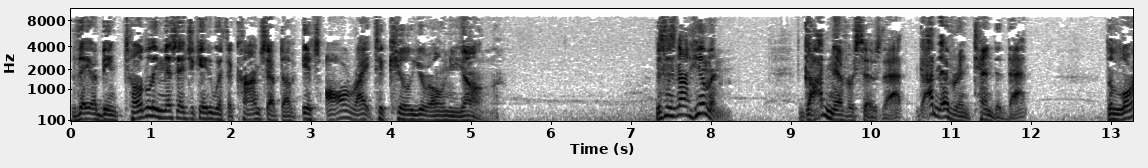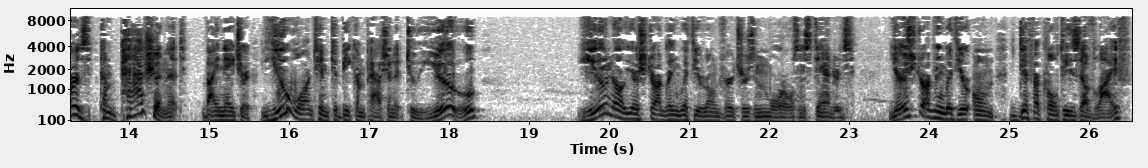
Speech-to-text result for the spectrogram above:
they are being totally miseducated with the concept of it's all right to kill your own young. This is not human. God never says that. God never intended that. The Lord's compassionate by nature. You want him to be compassionate to you. You know you're struggling with your own virtues and morals and standards. You're struggling with your own difficulties of life.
